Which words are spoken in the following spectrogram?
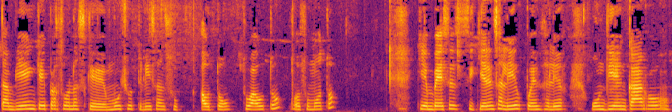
también que hay personas que mucho utilizan su auto, su auto o su moto, que en veces si quieren salir pueden salir un día en carro,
